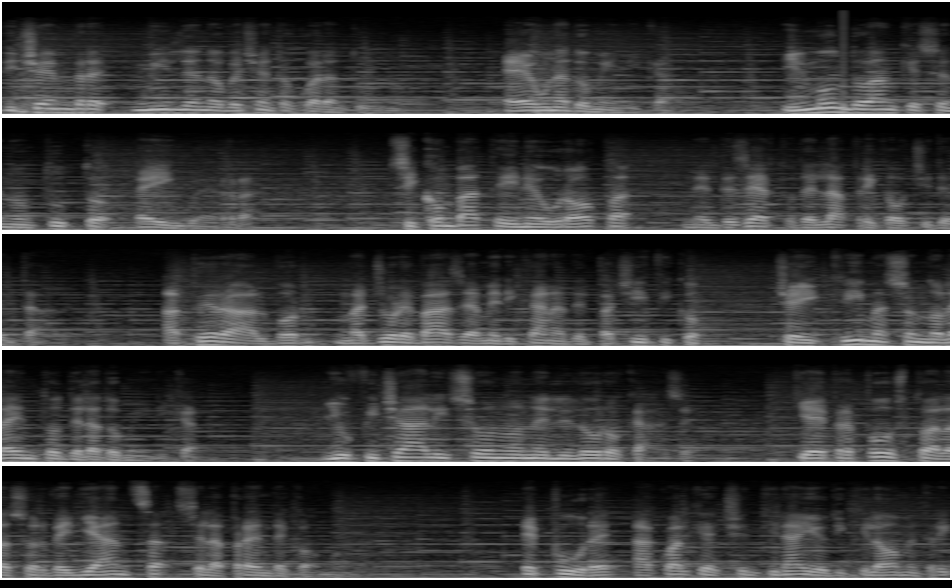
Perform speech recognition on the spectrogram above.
Dicembre 1941. È una domenica. Il mondo, anche se non tutto, è in guerra. Si combatte in Europa, nel deserto dell'Africa occidentale. A Pearl Harbor, maggiore base americana del Pacifico, c'è il clima sonnolento della domenica. Gli ufficiali sono nelle loro case. Chi è preposto alla sorveglianza se la prende comoda. Eppure, a qualche centinaio di chilometri,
